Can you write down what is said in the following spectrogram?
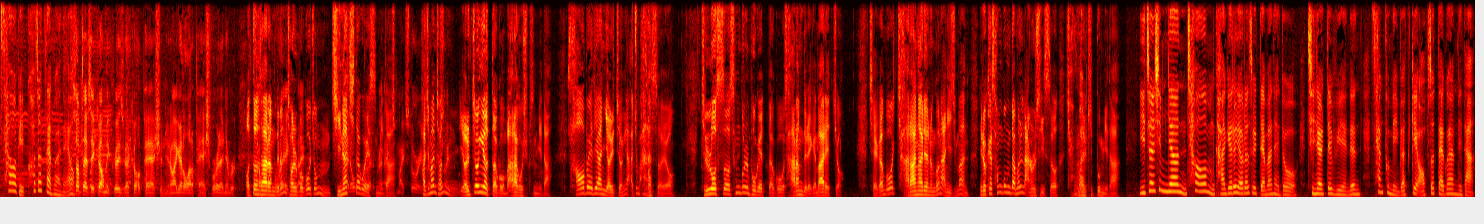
사업이 커졌다고 하네요. 어떤 사람들은 절 보고 좀 지나치다고 했습니다. 하지만 전 열정이었다고 말하고 싶습니다. 사업에 대한 열정이 아주 많았어요. 질로써 승부를 보겠다고 사람들에게 말했죠. 제가 뭐 자랑하려는 건 아니지만 이렇게 성공담을 나눌 수 있어 정말 기쁩니다. 2010년 처음 가게를 열었을 때만 해도 진열대 위에는 상품이 몇 개 없었다고 합니다.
